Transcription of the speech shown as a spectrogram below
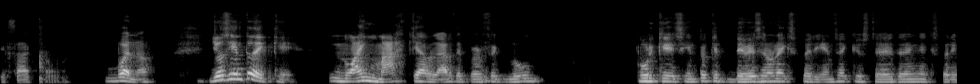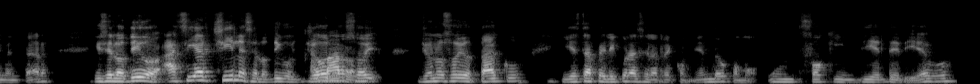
exacto. Bueno, yo siento de que no hay más que hablar de Perfect Blue porque siento que debe ser una experiencia que ustedes deben experimentar. Y se los digo, así al chile se los digo, yo no soy, yo no soy otaku y esta película se la recomiendo como un fucking 10 de Diego.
